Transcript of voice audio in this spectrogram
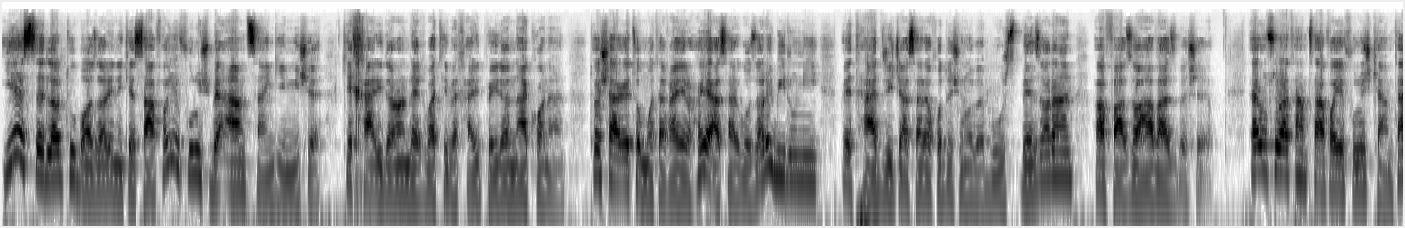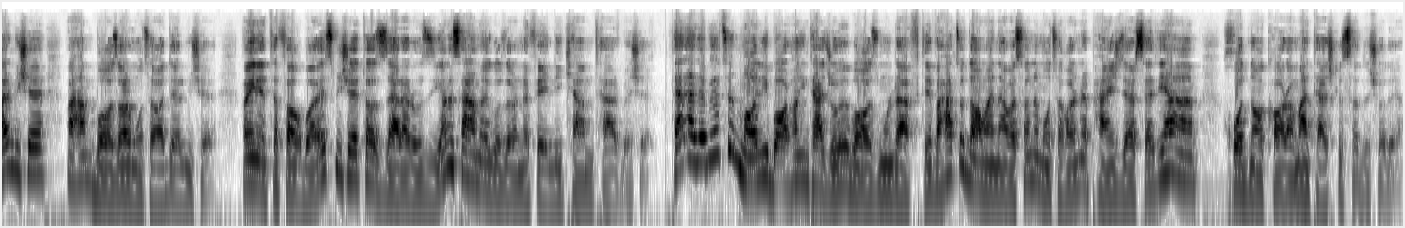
یه استدلال تو بازار اینه که صفای فروش به عمد سنگین میشه که خریداران رغبتی به خرید پیدا نکنن تا شرایط و متغیرهای اثرگذار بیرونی به تدریج اثر خودشون رو به بورس بذارن و فضا عوض بشه. در اون صورت هم صفای فروش کمتر میشه و هم بازار متعادل میشه و این اتفاق باعث میشه تا ضرر و زیان سرمایه گذاران فعلی کمتر بشه. در ادبیات مالی بارها این تجربه به آزمون رفته و حتی دامن نوسان متقارن 5 درصدی هم خود ناکارآمد تشخیص داده شده.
